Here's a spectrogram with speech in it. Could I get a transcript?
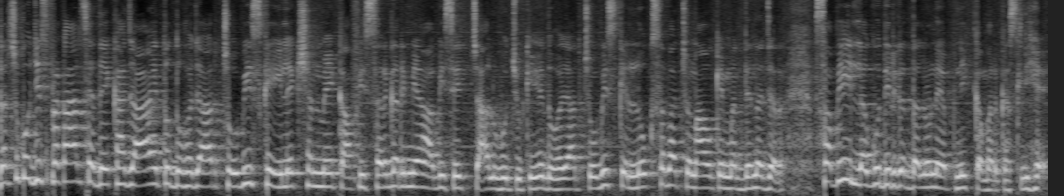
दर्शकों, जिस प्रकार से देखा जाए तो 2024 के इलेक्शन में काफ़ी सरगर्मियाँ अभी से चालू हो चुकी है। 2024 के लोकसभा चुनाव के मद्देनजर सभी लघु दीर्घ दलों ने अपनी कमर कस ली है।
